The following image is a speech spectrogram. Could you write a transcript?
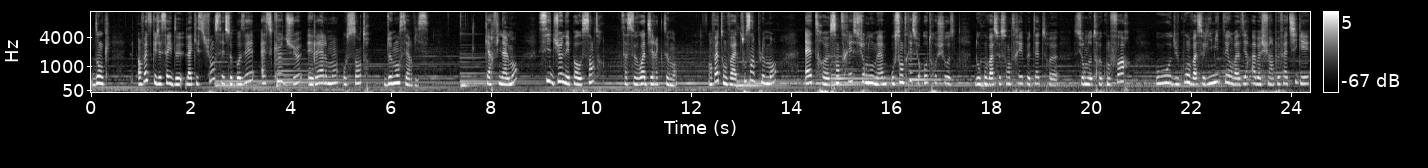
Donc, en fait, ce que j'essaye de... La question, c'est de se poser, est-ce que Dieu est réellement au centre de mon service? Car finalement, si Dieu n'est pas au centre, ça se voit directement. En fait, on va tout simplement être centré sur nous-mêmes ou centré sur autre chose. Donc on va se centrer peut-être euh, sur notre confort, où du coup on va se limiter, on va se dire ah bah je suis un peu fatiguée,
